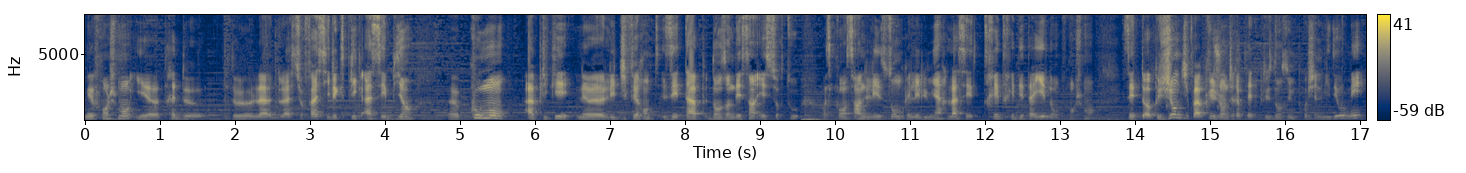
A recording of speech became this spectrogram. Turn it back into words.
mais franchement il euh, traite de, de, la, surface. Il explique assez bien euh, comment appliquer les différentes étapes dans un dessin et surtout en ce qui concerne les ombres et les lumières, là c'est très très détaillé donc franchement c'est top. J'en dis pas plus, j'en dirai peut-être plus dans une prochaine vidéo mais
